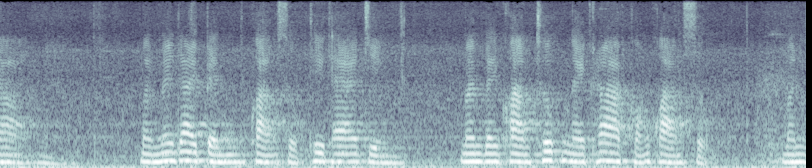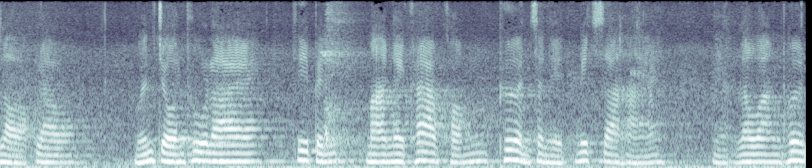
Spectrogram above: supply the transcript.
ได้ มันไม่ได้เป็นความสุขที่แท้จริง มันเป็นความทุกข์ในคราบของความสุข มันหลอกเรา เหมือนโจรผู้ร้าย ที่เป็นมาในคราบของเพื่อนสนิทมิตรสหายเนี่ยระวังเพื่อน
